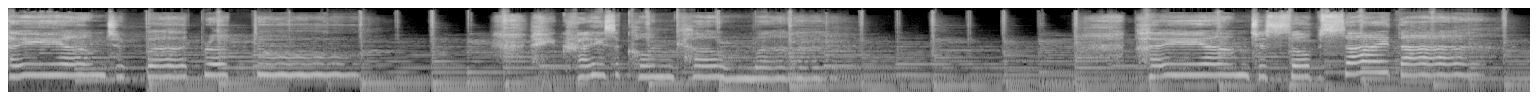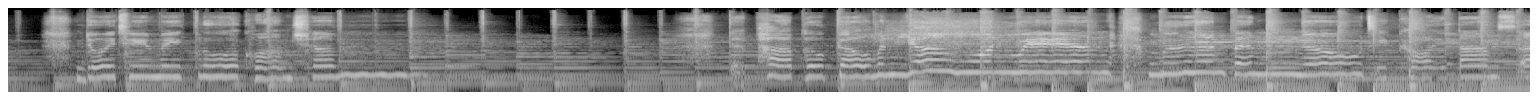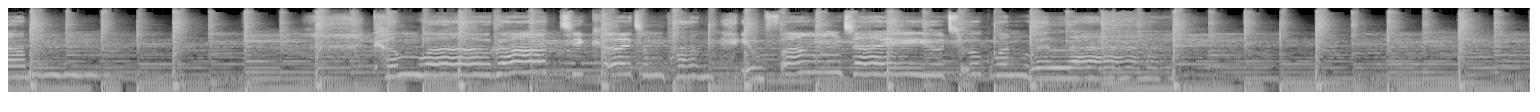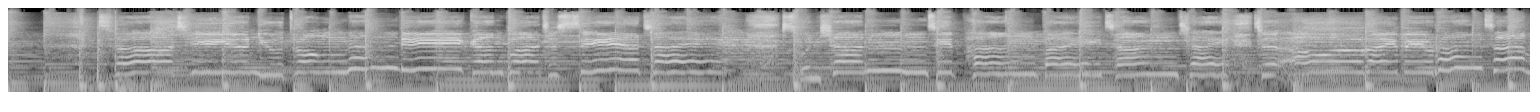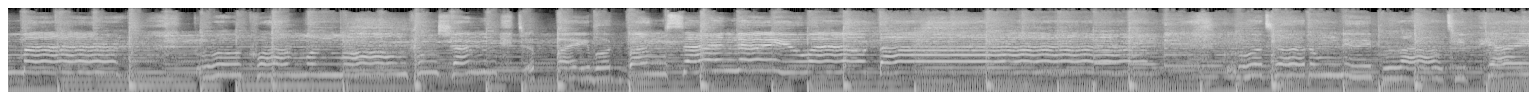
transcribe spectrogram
พยายามจะเปิดประตู ให้ใครสักคนเข้ามา พยายามจะสบสายตา โดยที่ไม่กลัวความช้ำ แต่ภาพเก่าๆมันยัง Keep kind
